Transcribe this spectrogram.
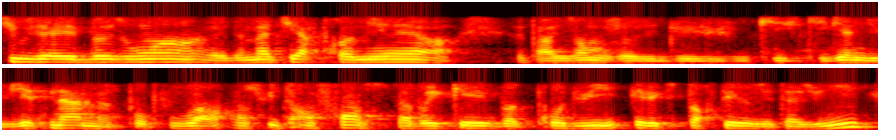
si vous avez besoin de matières premières, par exemple du, qui, qui, viennent du Vietnam, pour pouvoir ensuite en France fabriquer votre produit et l'exporter aux États-Unis,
